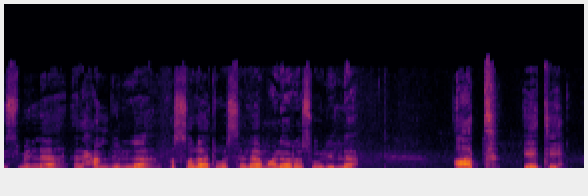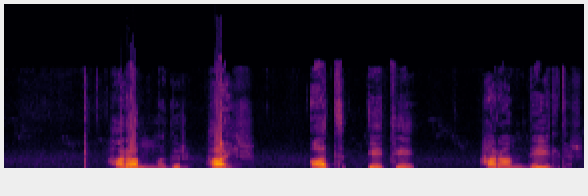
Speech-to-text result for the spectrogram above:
Bismillah, elhamdülillah, ve salatu ve selamu ala Resulillah. At eti haram mıdır? Hayır. At eti haram değildir.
